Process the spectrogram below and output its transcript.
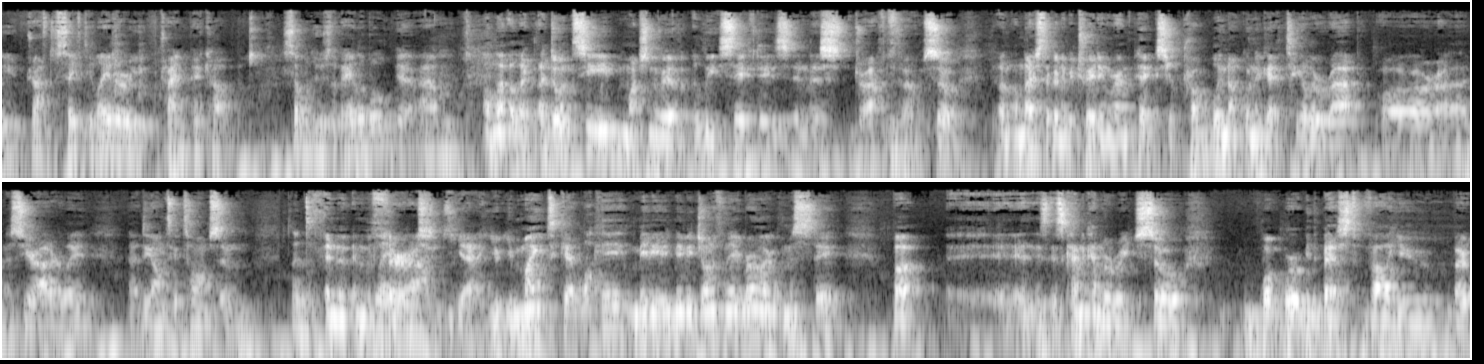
you draft a safety later or you try and pick up someone who's available. Yeah. Um, Unless, like I don't see much in the way of elite safeties in this draft, No. though. So unless they're going to be trading around picks, you're probably not going to get a Taylor Rapp or uh, Nasir Adderley, uh, Deionte Thompson and the, in the in the third. rounds. Yeah, you, you might get lucky. Maybe maybe Jonathan Abram out of Miss State, but it, it's, it's kind of kind of a reach. So. What where would be the best value about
